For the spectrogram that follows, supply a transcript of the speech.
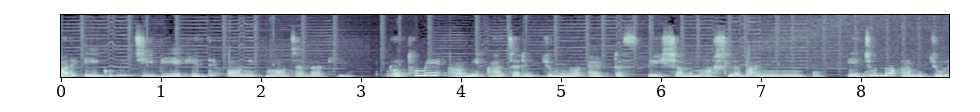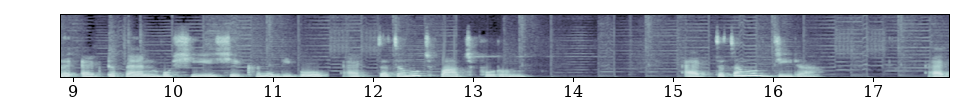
আর এগুলো চিবিয়ে খেতে অনেক মজা লাগে। প্রথমে আমি আচারের জন্য একটা স্পেশাল মশলা বানিয়ে নেব। এজন্য আমি চুলায় একটা প্যান বসিয়ে সেখানে দিব এক চা চামচ পাঁচ ফোড়ন, এক চা চামচ জিরা, এক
